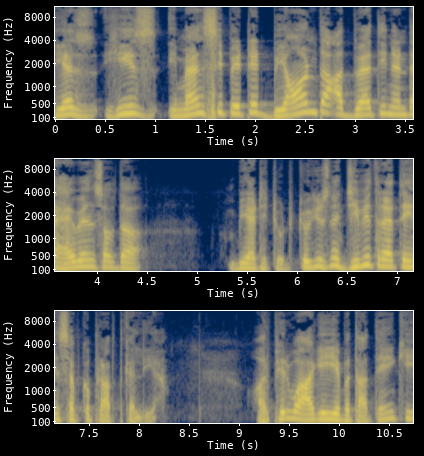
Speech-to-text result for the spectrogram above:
he is emancipated beyond the Advaitin and the heavens of the beatitude क्योंकि उसने जीवित रहते इन सबको प्राप्त कर लिया और फिर वो आगे ये बताते हैं कि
